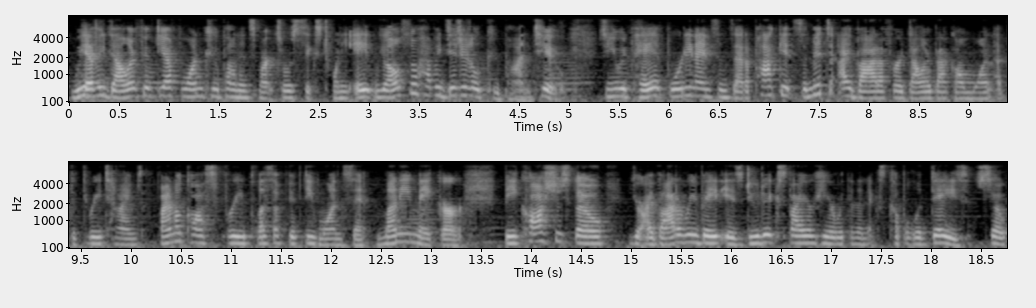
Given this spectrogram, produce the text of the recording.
We have a $1.50 off one coupon in Smart Source 628. We also have a digital coupon too. So you would pay at 49 cents out of pocket, submit to Ibotta for a dollar back on one up to three times, final cost free plus a 51 cent money maker. Be cautious though, your Ibotta rebate is due to expire here within the next couple of days. So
